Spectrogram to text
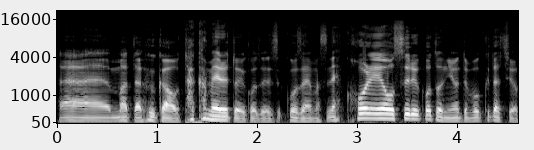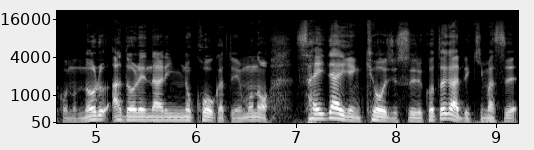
あまた負荷を高めるということでございますね。これをすることによって僕たちはこのノルアドレナリンの効果果というものを最大限享受することができます。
